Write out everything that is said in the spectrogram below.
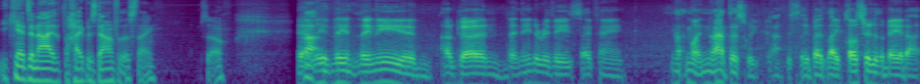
you can't deny that the hype is down for this thing. So yeah, uh, they, they they need a good they need to release, I think not, well, not this week obviously, but like closer to the beta,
